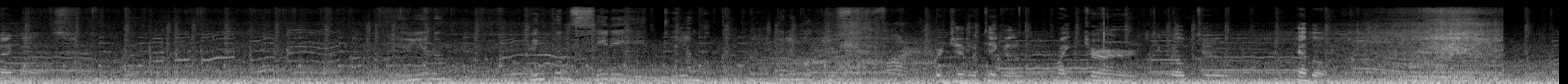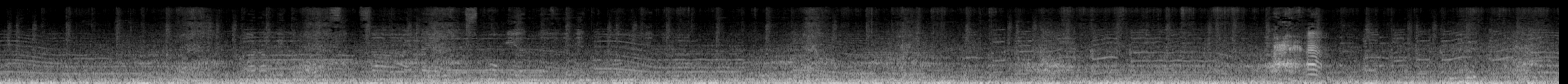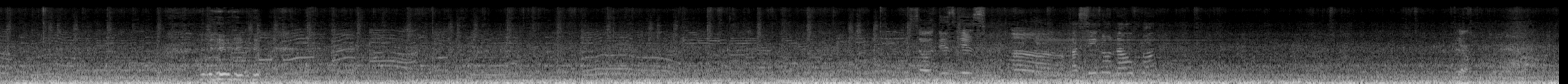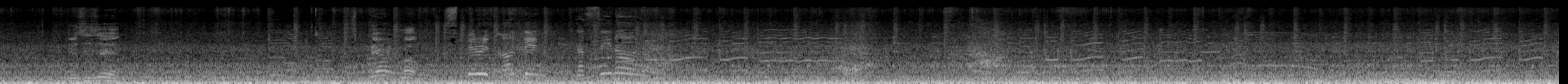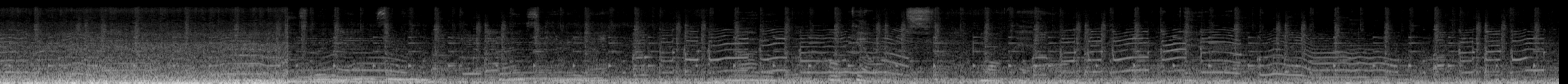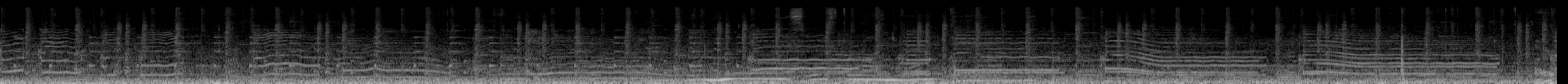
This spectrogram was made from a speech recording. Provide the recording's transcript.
29 miles. You oh. know, Lincoln City, Tillamook. Tillamook is far. Or Jim would take a right turn to go to Pebble.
